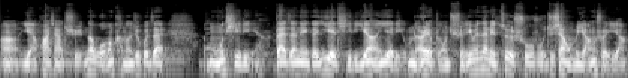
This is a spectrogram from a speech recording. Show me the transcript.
啊演化下去，那我们可能就会在母体里待在那个液体里、营养液里，我们哪儿也不用去，因为那里最舒服，就像我们羊水一样。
